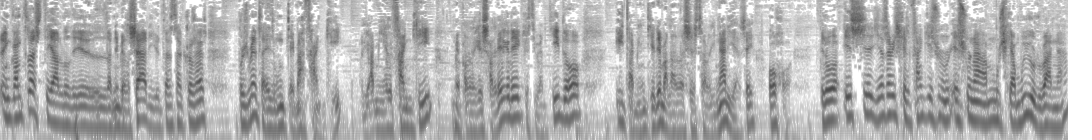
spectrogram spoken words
en contraste a lo del aniversario y todas estas cosas, pues me he traído un tema funky. Y a mí el funky me parece que es alegre, que es divertido y también tiene baladas extraordinarias, ¿eh? Ojo. Pero es, ya sabéis que el funky es, un- es una música muy urbana,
